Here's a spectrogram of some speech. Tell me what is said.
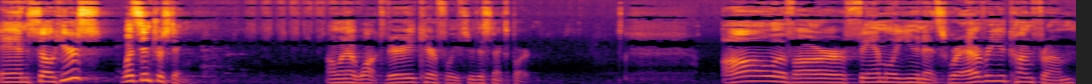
And so here's what's interesting. I want to walk very carefully through this next part. All of our family units, wherever you come from,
